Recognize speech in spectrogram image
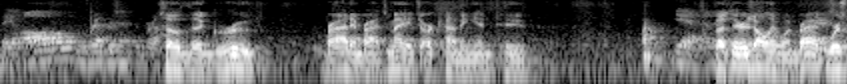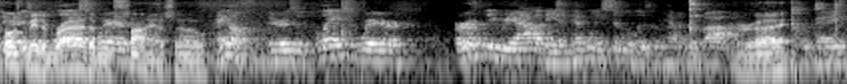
They all represent the bride. So the group, bride and bridesmaids, are coming into. yeah. I But there's only one bride. We're supposed to be the bride of where- Messiah, so. Hang on. There is a place where earthly reality and heavenly symbolism have a divide. Right. Okay?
